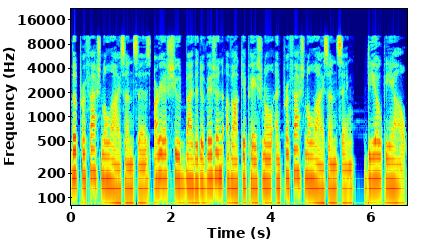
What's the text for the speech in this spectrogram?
The professional licenses are issued by the Division of Occupational and Professional Licensing, DOPL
